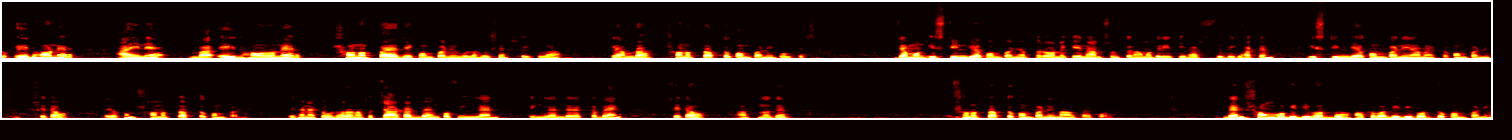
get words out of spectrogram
তো এই ধরনের আইনে বা এই ধরনের সনদ পায়া যে কোম্পানিগুলো হয়েছে, সেগুলাকে আমরা সনদপ্রাপ্ত কোম্পানি বলতেছি। যেমন ইস্ট ইন্ডিয়া কোম্পানি, আপনারা অনেকেই নাম শুনছেন, আমাদের ইতিহাস যদি ঘাটেন ইস্ট ইন্ডিয়া কোম্পানি নামে একটা কোম্পানি ছিল, সেটাও এরকম সনদপ্রাপ্ত কোম্পানি। এখানে একটা উদাহরণ আছে চার্টার্ড ব্যাংক অফ ইংল্যান্ড ইংল্যান্ডের একটা ব্যাংক সেটাও আপনাদের সনদপ্রাপ্ত কোম্পানির মালতায় পড়ে। দেন সংঘ বিধিবদ্ধ অথবা বিধিবদ্ধ কোম্পানি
